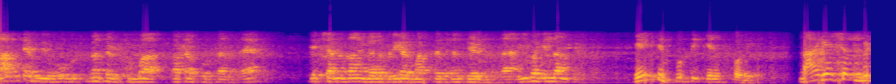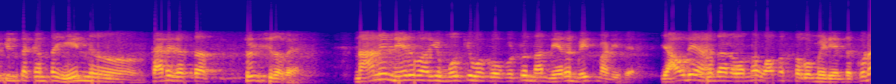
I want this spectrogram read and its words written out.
ಲಾಸ್ಟ್ ಟೈಮ್ ನೀವು ಮುಖ್ಯಮಂತ್ರಿ ತುಂಬಾ ಪಾಠ ಕೊಡ್ತಾ ಇದ್ದಾರೆ ಹೆಚ್ಚು ಅನುದಾನಗಳೆಲ್ಲ ಬಿಡುಗಡೆ ಮಾಡ್ತಾ ಅಂತ ಹೇಳಿದ್ರಲ್ಲ ಕೇಳಿಸ್ಕೊಳ್ಳಿ? ನಾಗೇಶಲ್ಲಿ ಬಿಟ್ಟಿರ್ತಕ್ಕಂಥ ಏನು ಕಾರ್ಯಕರ್ತ ತಿಳಿಸಿದವೆ ನಾನೇ ನೇರವಾಗಿ ಮೋಕಿ ಹೋಗಿ ಹೋಗ್ಬಿಟ್ಟು ನಾನು ನೇರ ಮೀಟ್ ಮಾಡಿದ್ದೆ. ಯಾವುದೇ ಅನುದಾನವನ್ನು ವಾಪಸ್ ತಗೊಂಬೇಡಿ ಅಂತ ಕೂಡ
